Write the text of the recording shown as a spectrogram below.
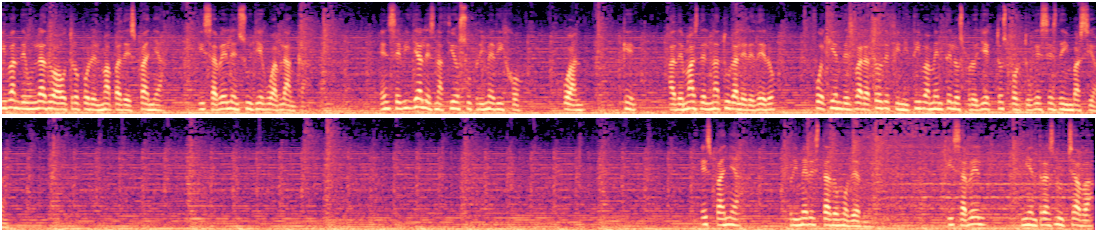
Iban de un lado a otro por el mapa de España, Isabel en su yegua blanca. En Sevilla les nació su primer hijo, Juan, que, además del natural heredero, fue quien desbarató definitivamente los proyectos portugueses de invasión. España, primer Estado moderno. Isabel, mientras luchaba,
